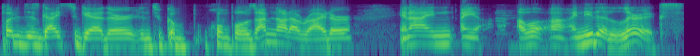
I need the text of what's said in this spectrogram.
put these guys together and to comp- compose. I'm not a writer, and I I I, uh, I needed lyrics.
